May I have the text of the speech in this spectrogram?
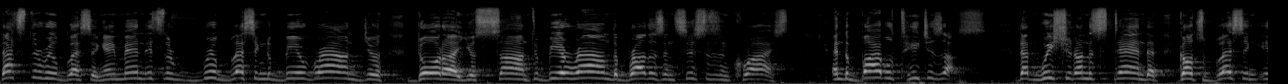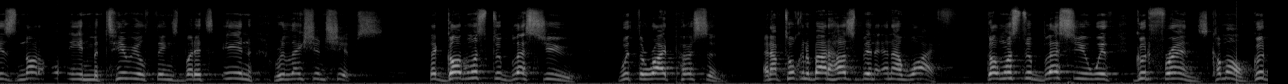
That's the real blessing. Amen. It's the real blessing to be around your daughter, your son, to be around the brothers and sisters in Christ. And the Bible teaches us that we should understand that God's blessing is not only in material things, but it's in relationships. That God wants to bless you with the right person. And I'm talking about a husband and a wife. God wants to bless you with good friends. Come on, good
